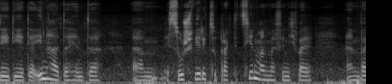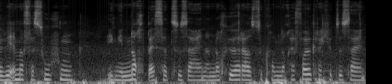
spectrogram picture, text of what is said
der, der, der Inhalt dahinter, ähm, ist so schwierig zu praktizieren manchmal, finde ich, weil, ähm, weil wir immer versuchen, irgendwie noch besser zu sein und noch höher rauszukommen, noch erfolgreicher zu sein.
